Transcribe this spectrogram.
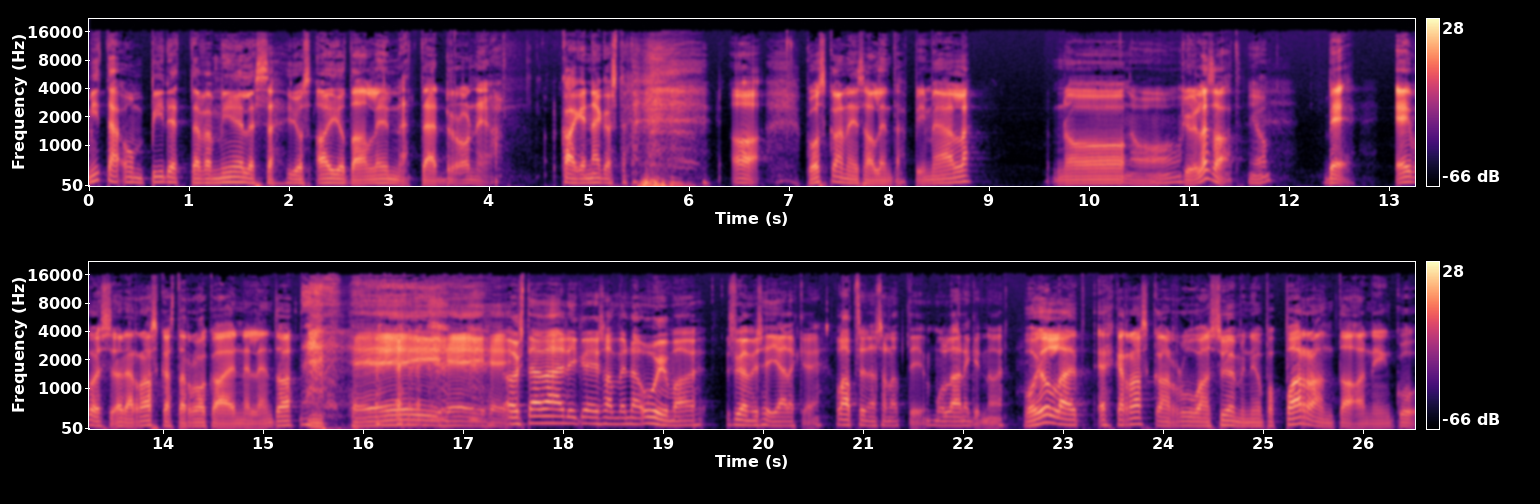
Mitä on pidettävä mielessä, jos aiotaan lennättää dronea? Kaiken näköistä. A. Koskaan ei saa lentää pimeällä. No, No, kyllä saat. joo. B. Ei voi syödä raskasta ruokaa ennen lentoa. hei, hei, hei. Onko tämä vähän niin kuin ei saa mennä uimaan syömisen jälkeen? Lapsena sanottiin, mulle ainakin noin. Voi olla, että ehkä raskaan ruoan syöminen jopa parantaa niin kuin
